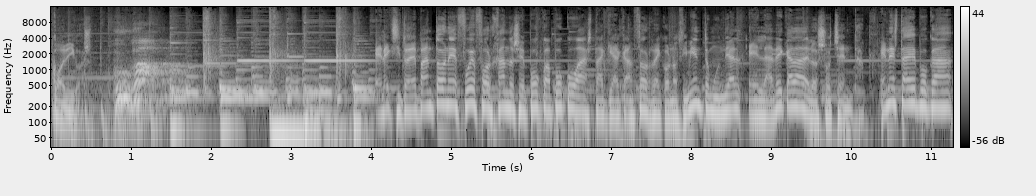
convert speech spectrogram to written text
códigos. Éxito de Pantone fue forjándose poco a poco hasta que alcanzó reconocimiento mundial en la década de los 80. En esta época,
